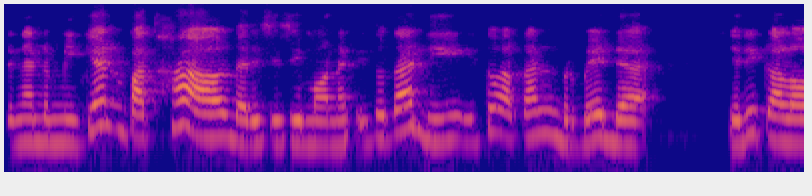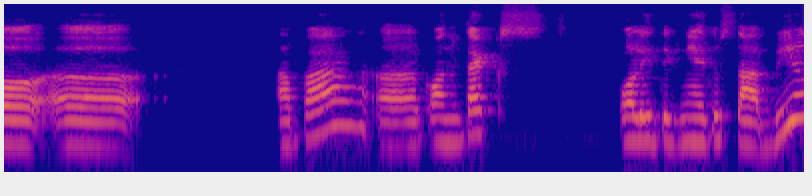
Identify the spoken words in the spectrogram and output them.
Dengan demikian empat hal dari sisi Monef itu tadi itu akan berbeda. Jadi kalau eh, apa eh, konteks politiknya itu stabil,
